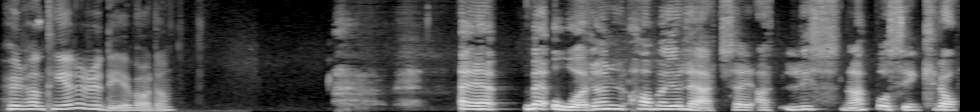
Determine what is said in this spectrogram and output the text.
Hur hanterar du det i vardagen? Eh, med åren har man ju lärt sig att lyssna på sin kropp.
